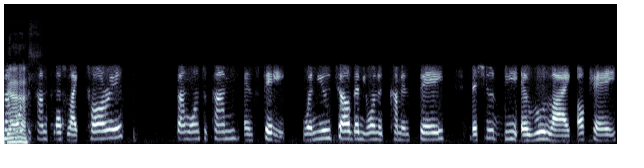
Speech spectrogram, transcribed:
Some yes. want to come just like tourists. Some want to come and stay. When you tell them you want to come and stay, there should be a rule like, okay,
